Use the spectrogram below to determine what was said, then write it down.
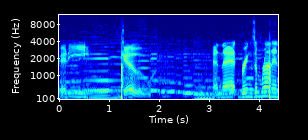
Ready, go. And that brings them running.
